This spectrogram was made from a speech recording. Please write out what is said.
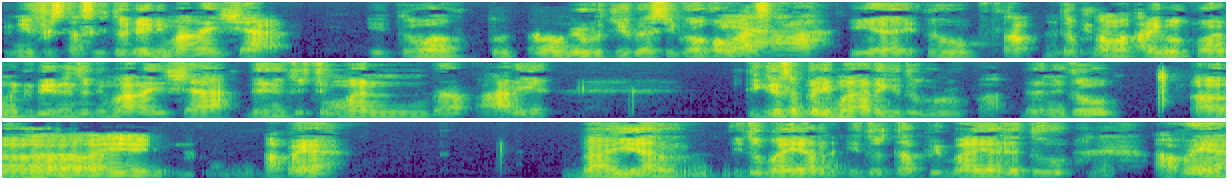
universitas itu dia di Malaysia. Itu waktu tahun 2017 juga kalau nggak yeah. salah. Iya itu itu pertama kali gue keluar negeri dan itu di Malaysia. Dan itu cuman berapa hari ya? Tiga sampai lima hari gitu gue lupa. Dan itu uh, oh, iya. apa ya bayar itu bayar itu tapi bayarnya tuh apa ya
